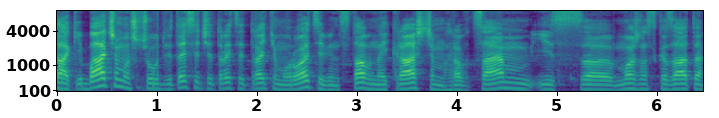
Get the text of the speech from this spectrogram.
Так, і бачимо, що у 2033 році він став найкращим гравцем із, е, можна сказати,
